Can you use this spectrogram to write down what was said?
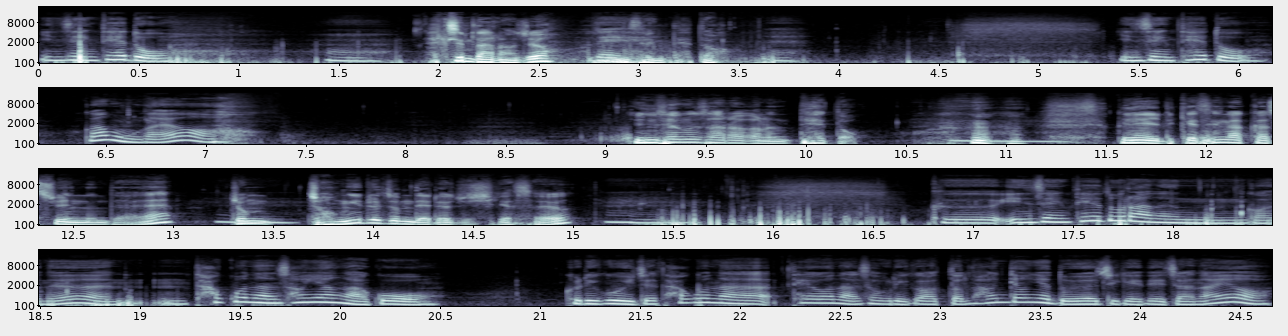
인생 태도. 어, 핵심 단어죠. 네. 인생 태도. 인생 태도 가 뭔가요? 인생을 살아가는 태도. 그냥 이렇게 생각할 수 있는데 좀 음. 정의를 좀 내려주시겠어요? 음. 그 인생 태도라는 거는 음, 타고난 성향하고 그리고 이제 타고나 태어나서 우리가 어떤 환경에 놓여지게 되잖아요.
